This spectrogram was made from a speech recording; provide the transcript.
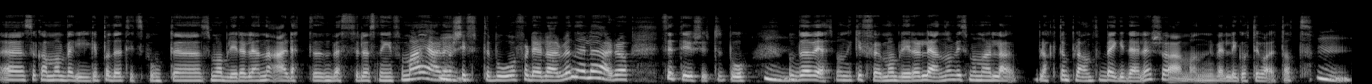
eh, så kan man velge på det tidspunktet som man blir alene. Er dette den beste løsningen for meg? Er det å mm. skifte bo og fordele arven, eller er det å sitte i uskiftet bo? Mm. Og det vet man ikke før man blir alene. Og hvis man har lagt en plan for begge deler, så er man veldig godt ivaretatt. Mm.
